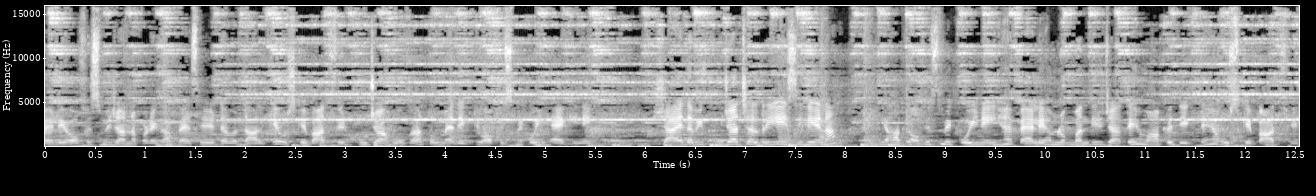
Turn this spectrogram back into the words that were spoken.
पहले ऑफ़िस में जाना पड़ेगा, पैसे डाल के, उसके बाद फिर पूजा होगा तो मैं देखती हूँ ऑफ़िस में कोई है कि नहीं। शायद अभी पूजा चल रही है, इसीलिए ना, यहाँ पे ऑफ़िस में कोई नहीं है। पहले हम लोग मंदिर जाते हैं, वहाँ पे देखते हैं, उसके बाद फिर।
